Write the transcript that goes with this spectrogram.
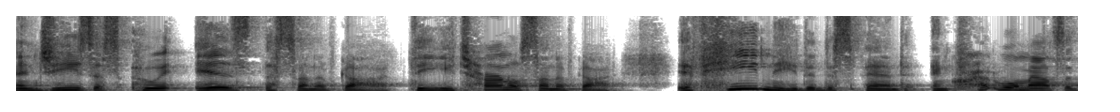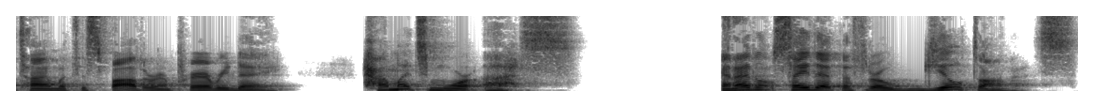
And Jesus, who is the Son of God, the eternal Son of God, if he needed to spend incredible amounts of time with his Father in prayer every day, how much more us? And I don't say that to throw guilt on us,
